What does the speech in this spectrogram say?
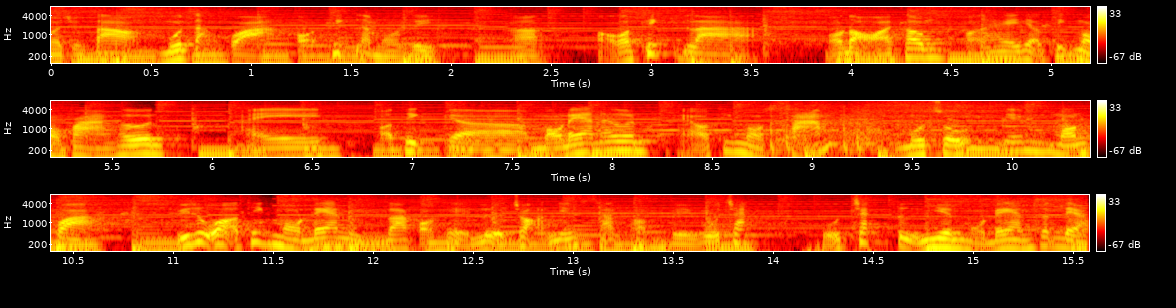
mà chúng ta muốn tặng quà họ thích là màu gì? À, họ có thích là màu đỏ hay không? Họ hay họ thích màu vàng hơn hay họ thích uh, màu đen hơn hay họ thích màu xám? Một số những cái món quà. Ví dụ họ thích màu đen thì chúng ta có thể lựa chọn những sản phẩm về gỗ chắc. Gỗ chắc tự nhiên màu đen rất đẹp.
